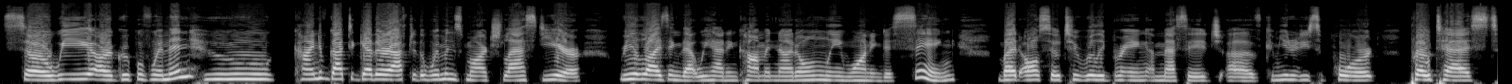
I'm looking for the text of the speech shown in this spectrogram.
So we are a group of women who kind of got together after the Women's March last year, realizing that we had in common not only wanting to sing, but also to really bring a message of community support, protest,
